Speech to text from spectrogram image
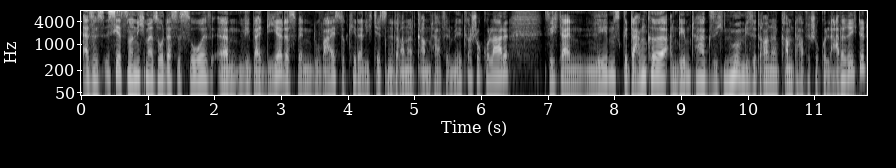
also es ist jetzt noch nicht mal so, dass es so ist ähm, wie bei dir, dass wenn du weißt, okay, da liegt jetzt eine 300 Gramm Tafel Milka-Schokolade, sich dein Lebensgedanke an dem Tag sich nur um diese 300 Gramm Tafel Schokolade richtet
